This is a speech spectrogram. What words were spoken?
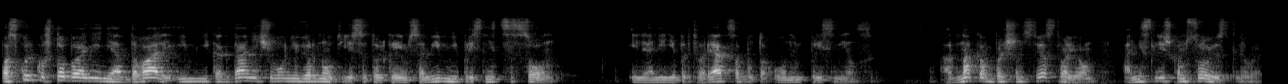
поскольку что бы они ни отдавали, им никогда ничего не вернут, если только им самим не приснится сон, или они не притворятся, будто он им приснился. Однако в большинстве своем они слишком совестливы,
